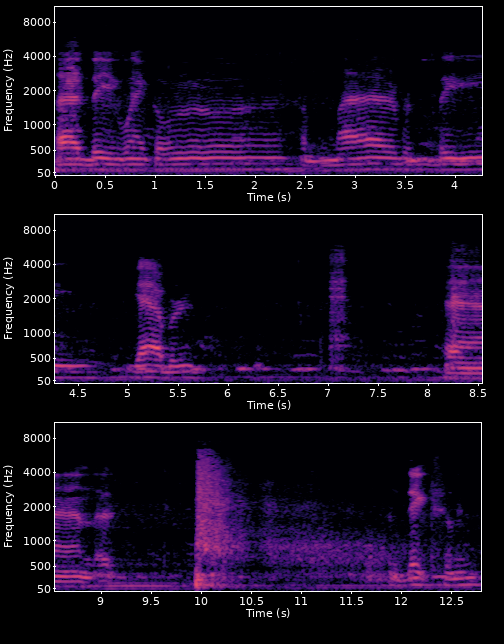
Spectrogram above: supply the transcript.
There'd be Winkle, something there would be Gabbard, and uh, Dixon.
